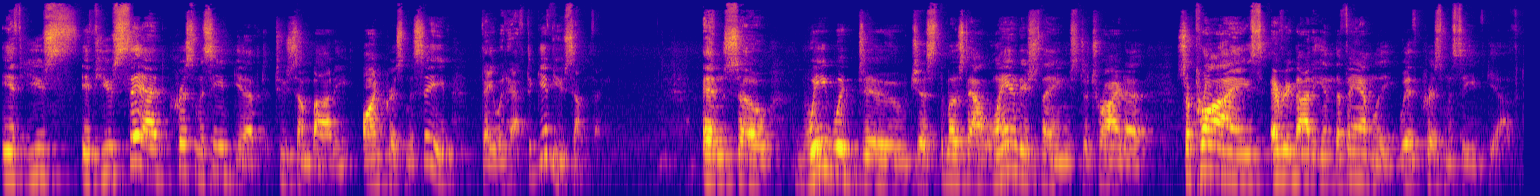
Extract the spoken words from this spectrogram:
if you, if you said Christmas Eve gift to somebody on Christmas Eve, they would have to give you something. And so we would do just the most outlandish things to try to surprise everybody in the family with Christmas Eve gift.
